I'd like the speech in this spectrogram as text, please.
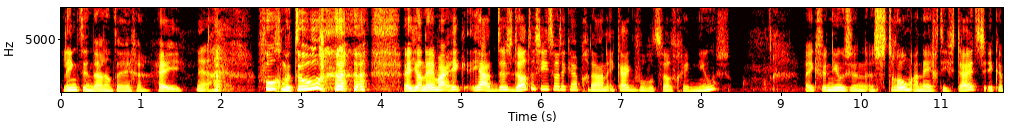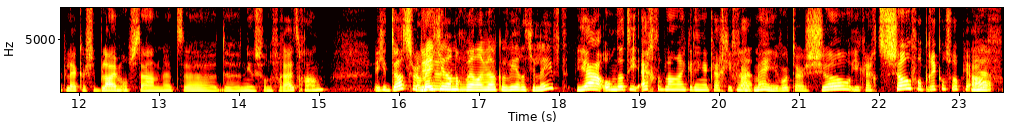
LinkedIn daarentegen. Hey, ja. voeg me toe. Weet je wel, nee, maar ik... Ja, dus dat is iets wat ik heb gedaan. Ik kijk bijvoorbeeld zelf geen nieuws. Ik vind nieuws een, een stroom aan negativiteit. Dus ik heb lekker sublime opstaan met uh, de nieuws van de vooruitgang. Weet je, dat soort maar Weet je dan nog wel in welke wereld je leeft? Ja, omdat die echte belangrijke dingen krijg je vaak mee. Je wordt daar zo, je krijgt zoveel prikkels op je af.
